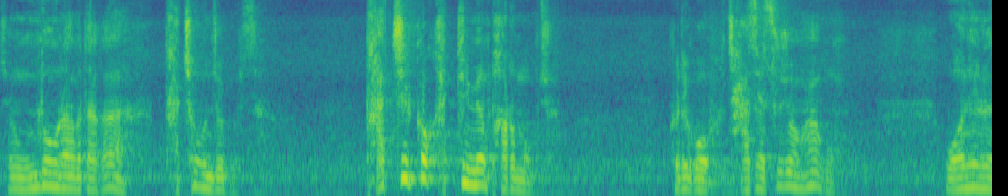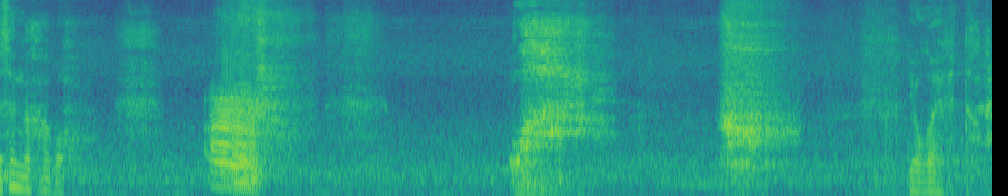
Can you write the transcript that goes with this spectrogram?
저는 운동을 하다가 다쳐본 적이 없어요. 다칠 것 같으면 바로 멈춰요. 그리고 자세 수정하고 원인을 생각하고. 아. 와. 후. 요거 해야겠다 오늘.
